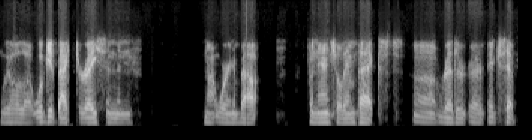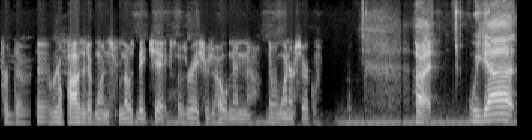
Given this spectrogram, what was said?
we'll uh, we'll get back to racing and not worrying about financial impacts uh, rather uh, except for the, the real positive ones from those big checks those racers are holding in the, the winner circle all right we got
